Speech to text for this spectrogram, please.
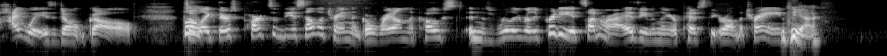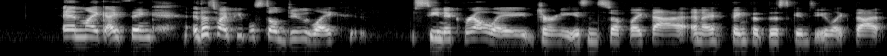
highways don't go. Well- so like there's parts of the Acela train that go right on the coast and it's really really pretty at sunrise even though you're pissed that you're on the train. Yeah. and like I think that's why people still do like scenic railway journeys and stuff like that and I think that this gives you like that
